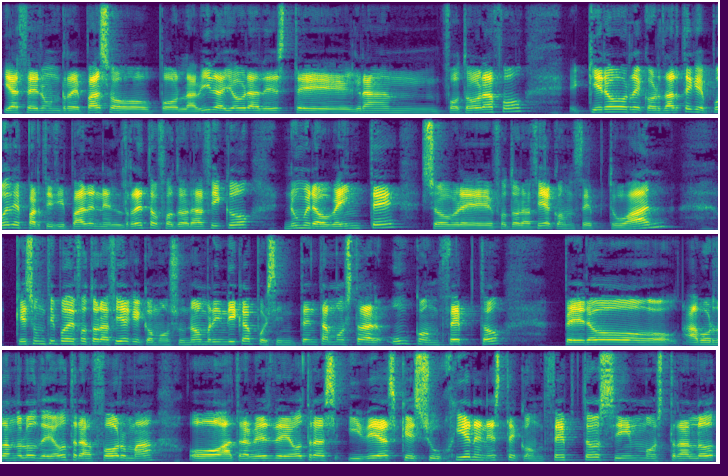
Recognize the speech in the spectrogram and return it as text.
y hacer un repaso por la vida y obra de este gran fotógrafo, quiero recordarte que puedes participar en el reto fotográfico número 20 sobre fotografía conceptual que es un tipo de fotografía que como su nombre indica pues intenta mostrar un concepto pero abordándolo de otra forma o a través de otras ideas que sugieren este concepto sin mostrarlo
